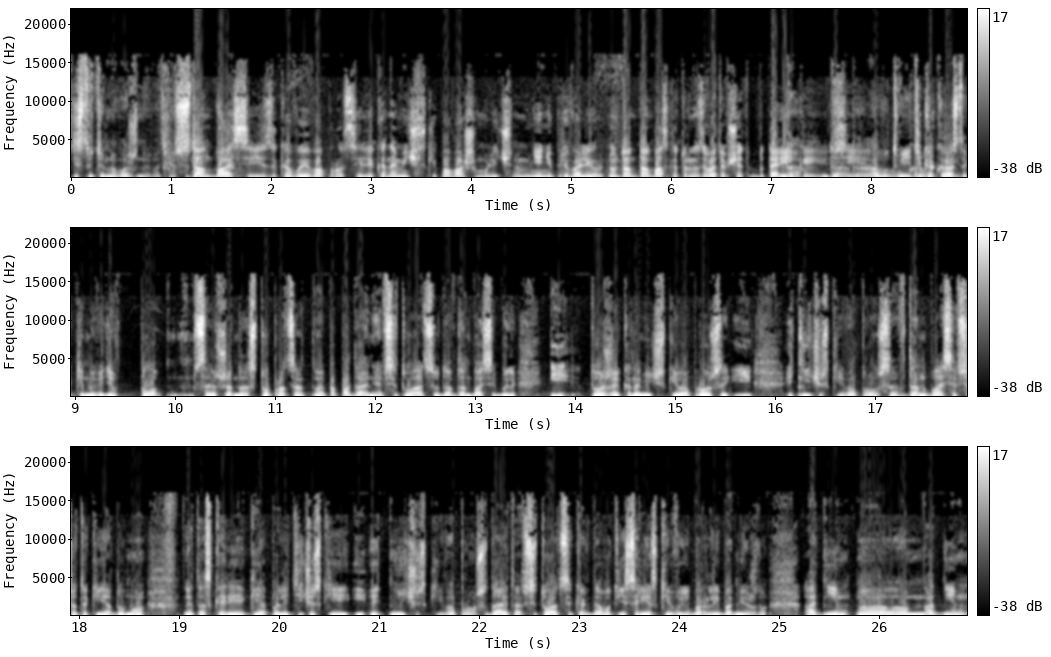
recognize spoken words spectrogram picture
действительно важны в этом. В Донбассе языковые вопросы или экономические, по вашему личному мнению, превалируют? Ну, Дон Донбасс, который называют вообще-то батарейкой. Да, да, да. А вот видите, как раз-таки мы видим совершенно стопроцентное попадание в ситуацию, да, в Донбассе были и тоже экономические вопросы, и этнические вопросы. В Донбассе все-таки, я думаю, это скорее геополитические политические и этнические вопросы. Да, это ситуации, когда вот есть резкий выбор, либо между одним, э, одним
